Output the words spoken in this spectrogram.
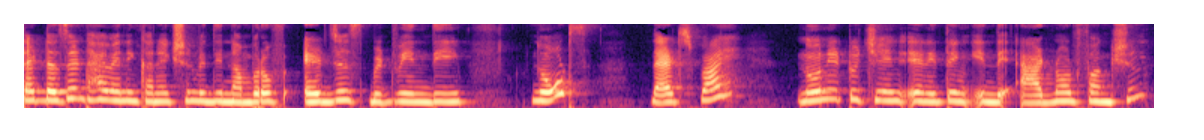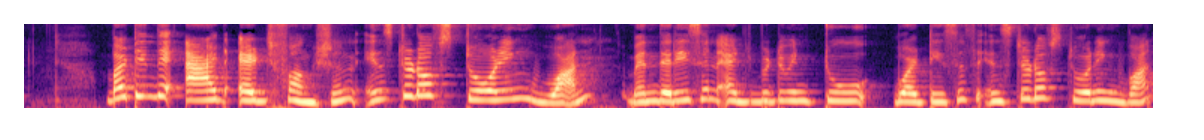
that doesn't have any connection with the number of edges between the nodes. That's why no need to change anything in the add node function. But in the add edge function instead of storing one when there is an edge between two vertices instead of storing one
